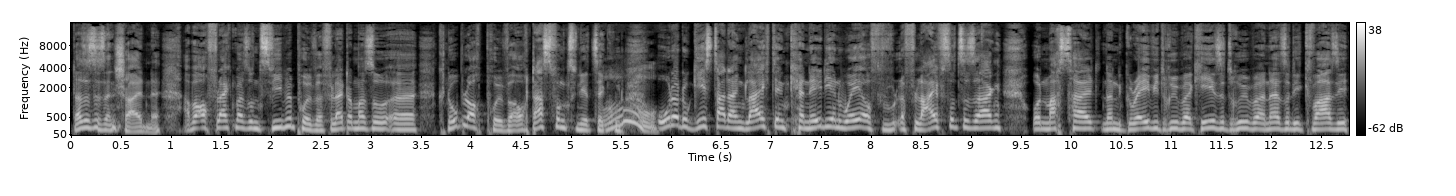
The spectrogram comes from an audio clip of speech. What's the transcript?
Das ist das Entscheidende. Aber auch vielleicht mal so ein Zwiebelpulver, vielleicht auch mal so äh, Knoblauchpulver. Auch das funktioniert sehr gut. Oh. Oder du gehst da dann vielleicht den Canadian Way of, of Life sozusagen und machst halt dann Gravy drüber, Käse drüber, ne, so die quasi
